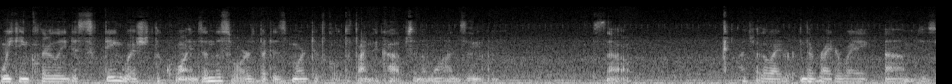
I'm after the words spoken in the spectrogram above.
we can clearly distinguish the coins and the swords, but it is more difficult to find the cups and the wands in them. So why the, writer, the Rider-Waite um, is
